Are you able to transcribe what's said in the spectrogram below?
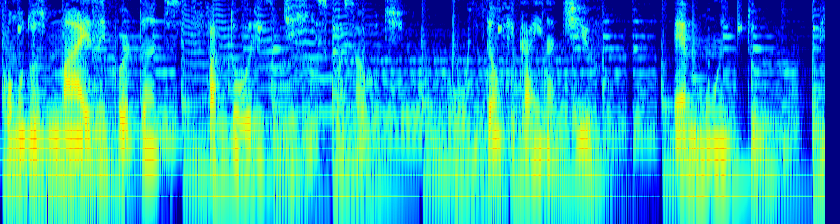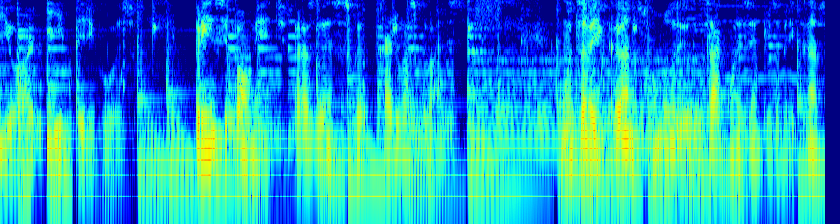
como um dos mais importantes fatores de risco à saúde. Então, ficar inativo é muito pior e perigoso, principalmente para as doenças cardiovasculares. Muitos americanos, vamos usar com exemplos americanos,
